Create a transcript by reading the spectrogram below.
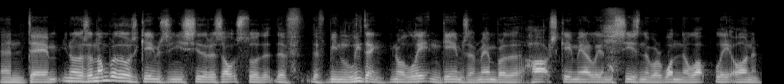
And um, you know, there's a number of those games, and you see the results though that they've they've been leading. You know, late in games. I remember the Hearts game early in the season; they were one 0 up late on, and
